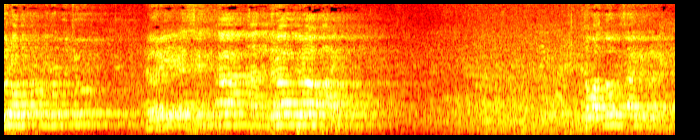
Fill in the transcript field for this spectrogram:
yaitu nomor nomor 7 dari SMK Chandra Birapari. Waktu bisa dimulai.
